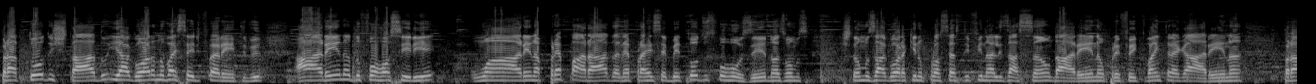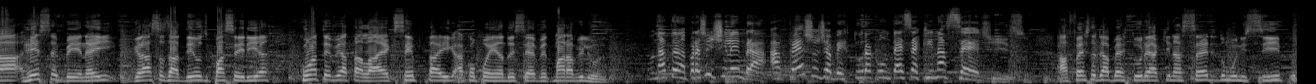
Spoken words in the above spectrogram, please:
para todo o estado e agora não vai ser diferente, viu? A Arena do Forró Siri uma arena preparada né, para receber todos os forrozeiros. Nós vamos, estamos agora aqui no processo de finalização da arena, o prefeito vai entregar a arena para receber, né? E graças a Deus, parceria com a TV Atalaia, que sempre está aí acompanhando esse evento maravilhoso. Natan, para a gente lembrar, a festa de abertura acontece aqui na sede. Isso. A festa de abertura é aqui na sede do município,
